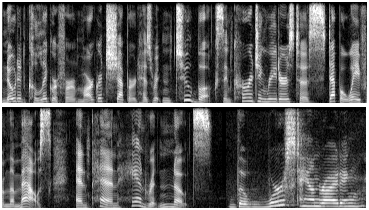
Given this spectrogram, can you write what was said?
Noted calligrapher Margaret Shepherd has written two books encouraging readers to step away from the mouse and pen handwritten notes. The worst handwriting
